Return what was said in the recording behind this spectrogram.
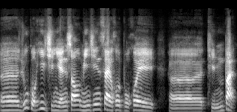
呃，如果疫情延烧，明星赛会不会呃停办？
